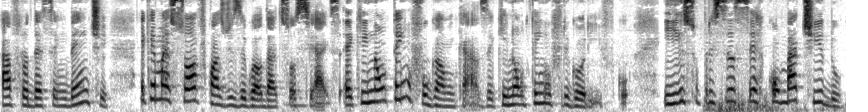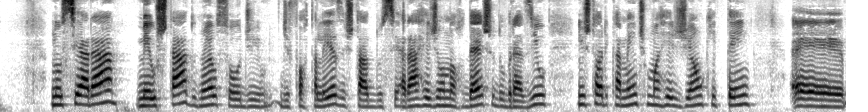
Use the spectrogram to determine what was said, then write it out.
afrodescendente é quem mais sofre com as desigualdades sociais. É quem não tem um fogão em casa, é quem não tem um frigorífico. E isso precisa ser combatido. No Ceará, meu estado, não é? eu sou de, de Fortaleza, estado do Ceará, região nordeste do Brasil, historicamente uma região que tem é,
